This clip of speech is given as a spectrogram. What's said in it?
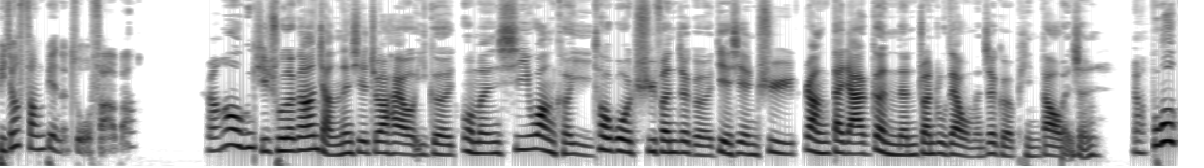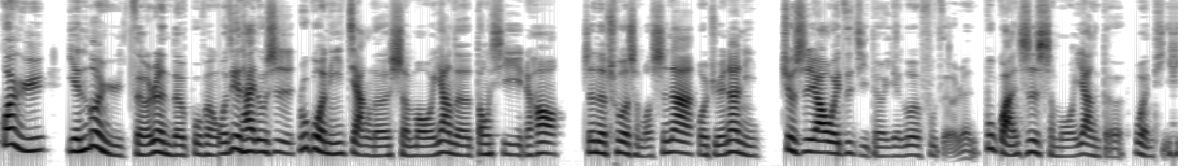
比较方便的做法吧。然后，其实除了刚刚讲的那些之外，还有一个，我们希望可以透过区分这个界限，去让大家更能专注在我们这个频道本身。然后，不过关于言论与责任的部分，我自己态度是：如果你讲了什么样的东西，然后真的出了什么事，那我觉得，那你。就是要为自己的言论负责任，不管是什么样的问题。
